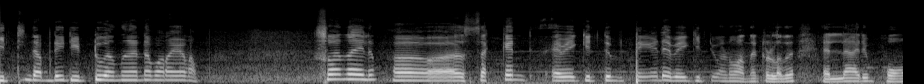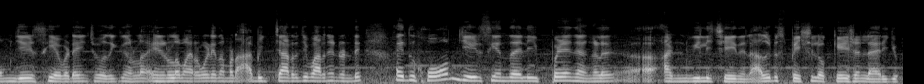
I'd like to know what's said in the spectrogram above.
കിറ്റിന്റെ അപ്ഡേറ്റ് ഇട്ടു എന്ന് തന്നെ പറയണം. സോ എന്തായാലും സെക്കൻഡ് എവേ കിറ്റും തേർഡ് എവേ കിറ്റുമാണ് വന്നിട്ടുള്ളത്. എല്ലാവരും ഹോം ജേഴ്സി എവിടെയും ചോദിക്കുന്നുള്ള അതിനുള്ള മറുപടി നമ്മുടെ അബിചാർജ് പറഞ്ഞിട്ടുണ്ട്. അതായത് ഹോം ജേഴ്സി എന്തായാലും ഇപ്പോഴേ ഞങ്ങൾ അൺവീൽ ചെയ്യുന്നില്ല. അതൊരു സ്പെഷ്യൽ ഒക്കേഷനിലായിരിക്കും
